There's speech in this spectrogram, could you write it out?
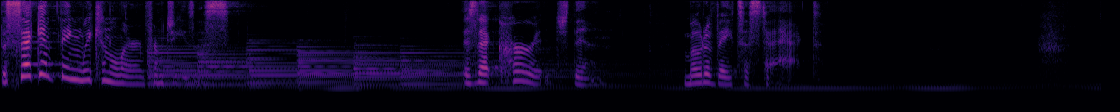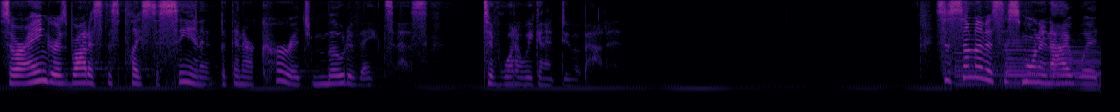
The second thing we can learn from Jesus is that courage then motivates us to act. So our anger has brought us this place to see in it, but then our courage motivates us to what are we going to do about it? So some of us this morning, I would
